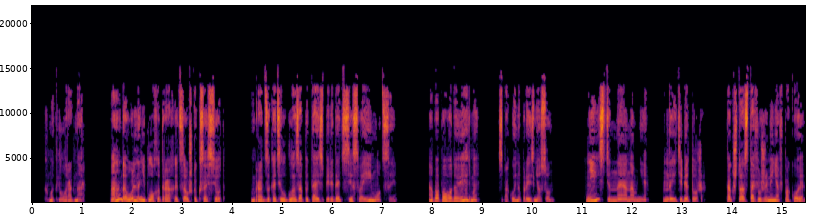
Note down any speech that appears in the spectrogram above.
— хмыкнул Рагнар. Она довольно неплохо трахается, а уж как сосет. Брат закатил глаза, пытаясь передать все свои эмоции. «А по поводу ведьмы?» — спокойно произнес он. «Не истинная она мне, да и тебе тоже. Так что оставь уже меня в покое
